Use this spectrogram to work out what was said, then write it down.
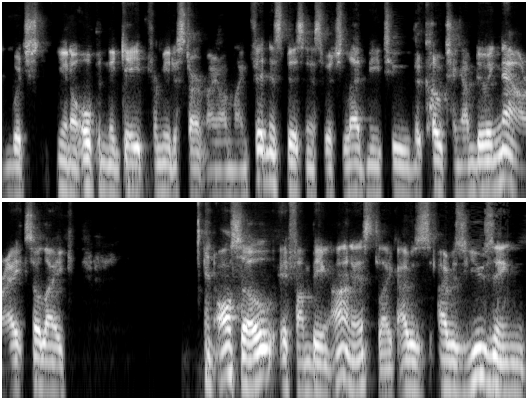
and which you know opened the gate for me to start my online fitness business which led me to the coaching i'm doing now right? So like and also if i'm being honest like i was i was using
